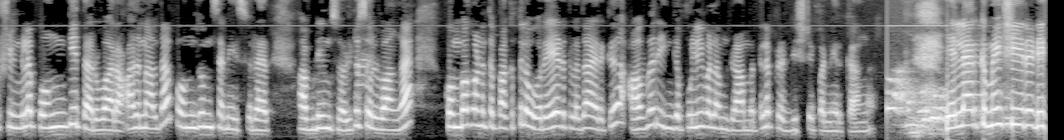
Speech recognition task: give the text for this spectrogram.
விஷயங்களை பொங்கி தருவாராம். அதனாலதான் பொங்கும் சனீஸ்வரர் அப்படின்னு சொல்லிட்டு சொல்லுவாங்க. கும்பகோணத்து பக்கத்துல ஒரே இடத்துல தான் இருக்கு. அவர் இங்க புலிவளம் கிராமத்துல பிரதிஷ்டை பண்ணிருக்காங்க. எல்லாருக்குமே ஷீரடி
